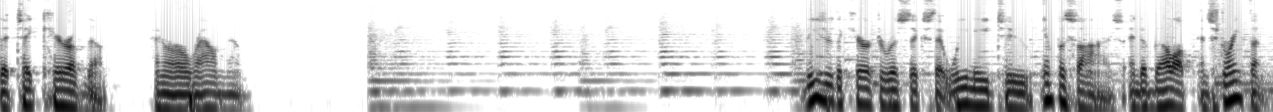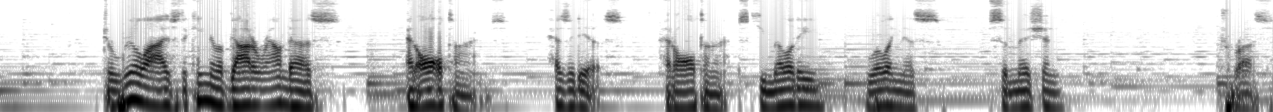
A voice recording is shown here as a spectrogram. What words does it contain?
that take care of them and are around them. These are the characteristics that we need to emphasize and develop and strengthen to realize the kingdom of God around us at all times, as it is, at all times. Humility, willingness, submission, trust.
